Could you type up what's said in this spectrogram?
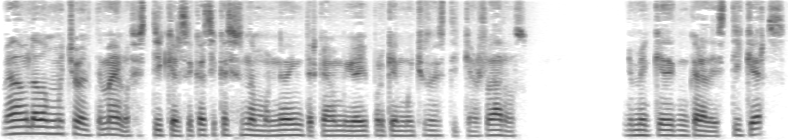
me han hablado mucho del tema de los stickers, casi casi es una moneda de intercambio ahí porque hay muchos stickers raros. Yo me quedé con cara de stickers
